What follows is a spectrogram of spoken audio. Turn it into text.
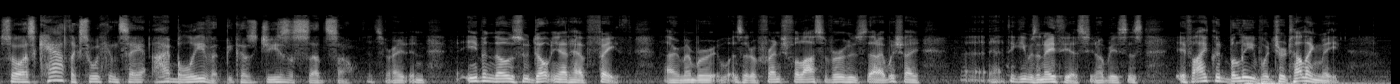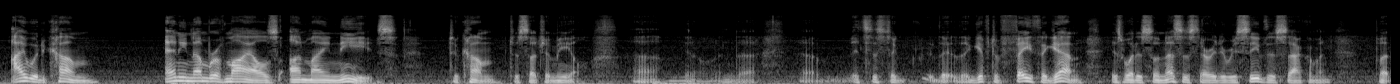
So, as Catholics, we can say, I believe it because Jesus said so. That's right. And even those who don't yet have faith, I remember, was it a French philosopher who said, I wish I uh, I think he was an atheist, you know, but he says, if I could believe what you're telling me, I would come any number of miles on my knees to come to such a meal. Uh, you know, and uh, uh, it's just a, the, the gift of faith again is what is so necessary to receive this sacrament. But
